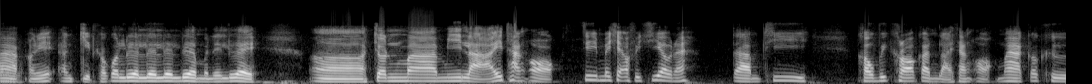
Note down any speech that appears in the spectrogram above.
มากคราวนี้อังกฤษเขาก็เลื่อนเลื่อนเลื่อนเลื่อนมาเรื่อยๆเอ่อจนมามีหลายทางออกที่ไม่ใช่ออฟฟิเชียลนะ ตามที่เขาวิเคราะห์กันหลายทางออกมากก็คือ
